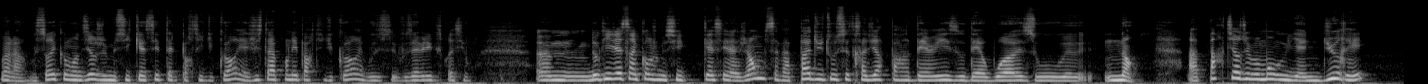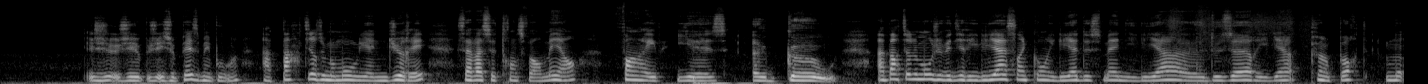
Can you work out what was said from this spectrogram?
Voilà, vous saurez comment dire je me suis cassé telle partie du corps. Il y a juste à apprendre les parties du corps et vous avez l'expression. Donc il y a 5 ans, je me suis cassé la jambe. Ça va pas du tout se traduire par there is ou there was ou... non. À partir du moment où il y a une durée, je, pèse mes mots, hein. à partir du moment où il y a une durée, ça va se transformer en five years ago. À partir du moment où je vais dire il y a cinq ans, il y a deux semaines, il y a euh, deux heures, il y a peu importe, mon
